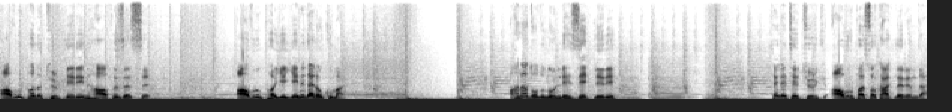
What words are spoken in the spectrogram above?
Avrupalı Türklerin hafızası. Avrupa'yı yeniden okumak. Anadolu'nun lezzetleri. TRT Türk Avrupa sokaklarında.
